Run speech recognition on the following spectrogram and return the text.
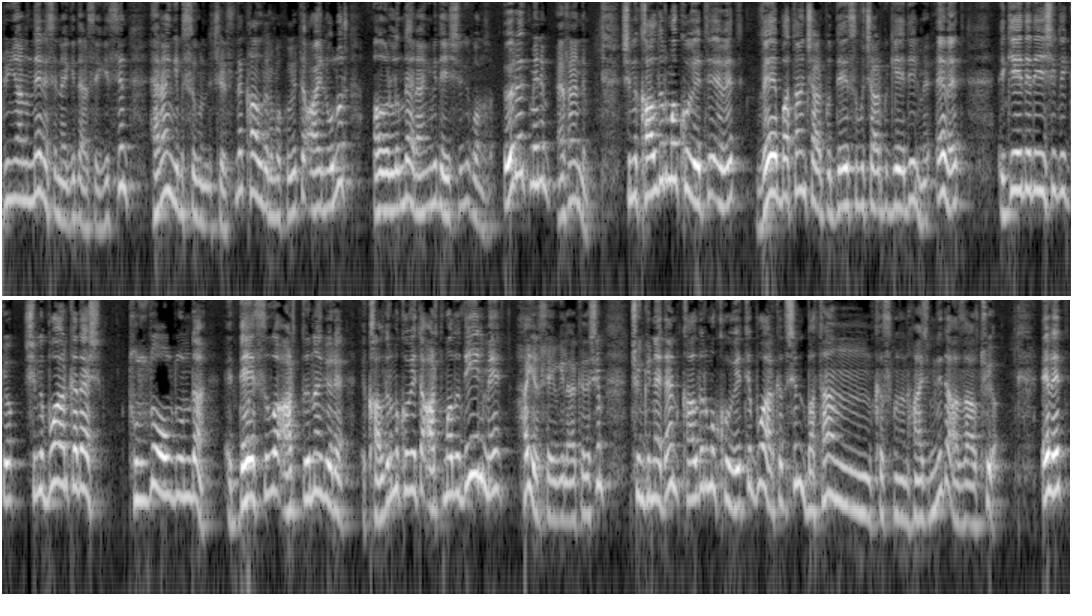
dünyanın neresine giderse gitsin herhangi bir sıvının içerisinde kaldırma kuvveti aynı olur. Ağırlığında herhangi bir değişiklik olmaz. Öğretmenim efendim. Şimdi kaldırma kuvveti evet V batan çarpı D sıvı çarpı G değil mi? Evet. E, G'de değişiklik yok. Şimdi bu arkadaş tuzlu olduğunda e, D sıvı arttığına göre e, kaldırma kuvveti artmalı değil mi? Hayır sevgili arkadaşım. Çünkü neden? Kaldırma kuvveti bu arkadaşın batan kısmının hacmini de azaltıyor. Evet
